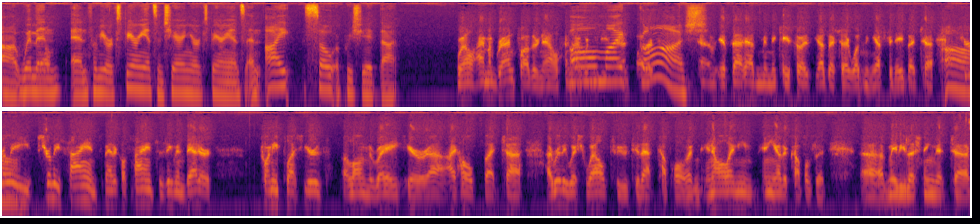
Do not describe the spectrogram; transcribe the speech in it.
uh, women and from your experience and sharing your experience and I so appreciate that. well, I'm a grandfather now, and I Oh wouldn't be my gosh. uh, if that hadn't been the case. So, as I said, it wasn't yesterday, but uh, Oh. surely, surely, science, medical science, is even better 20 plus years along the way here, uh, I hope. But uh, I really wish well to, to that couple and, and all any any other couples that uh, may be listening that uh,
